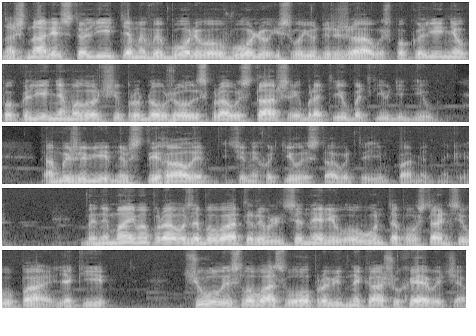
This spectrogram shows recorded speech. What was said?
Наш нарід століттями виборював волю і свою державу. З покоління в покоління молодші продовжували справу старших братів, батьків, дідів. А ми живі не встигали чи не хотіли ставити їм пам'ятники. Ми не маємо права забувати революціонерів ОУН та повстанців УПА, які чули слова свого провідника Шухевича.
